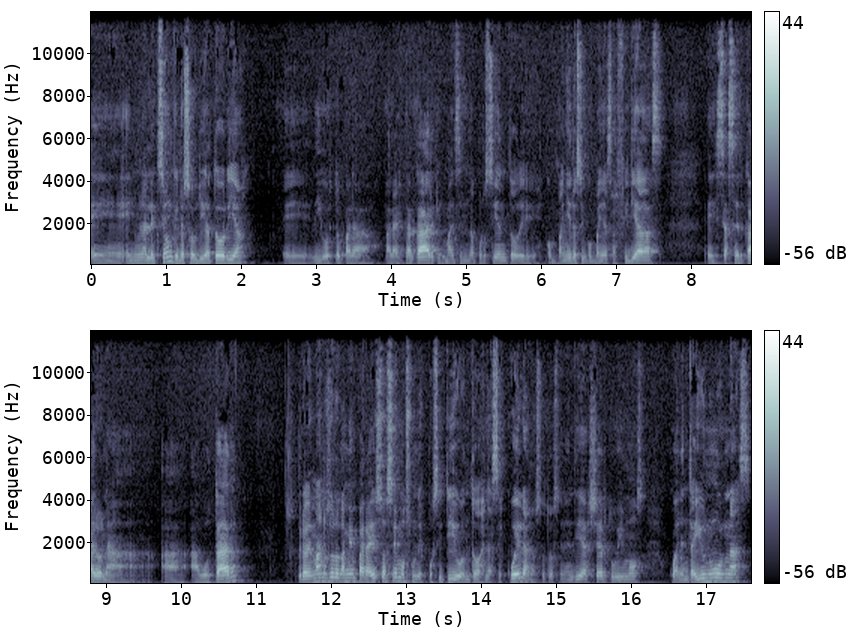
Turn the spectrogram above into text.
eh, en una elección que no es obligatoria, eh, digo esto para, destacar, que más del 60% de compañeros y compañeras afiliadas eh, se acercaron a, votar, pero además nosotros también para eso hacemos un dispositivo en todas las escuelas, nosotros en el día de ayer tuvimos 41 urnas,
